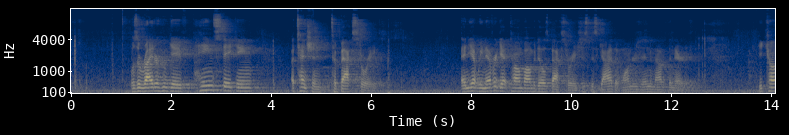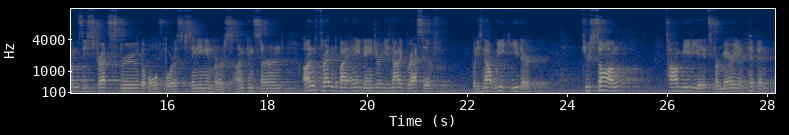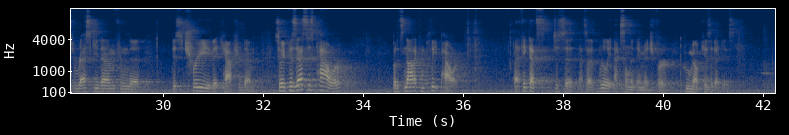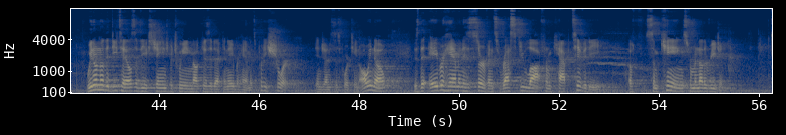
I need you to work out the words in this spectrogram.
was a writer who gave painstaking attention to backstory. And yet we never get Tom Bombadil's backstory. He's just this guy that wanders in and out of the narrative. He comes, he struts through the old forest singing in verse, unconcerned, unthreatened by any danger. He's not aggressive, but he's not weak either. Through song, Tom mediates for Merry and Pippin to rescue them from the, this tree that captured them. So he possesses power, but it's not a complete power. I think that's just a, that's a really excellent image for who Melchizedek is. We don't know the details of the exchange between Melchizedek and Abraham. It's pretty short in Genesis 14. All we know is that Abraham and his servants rescue Lot from captivity of some kings from another region.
